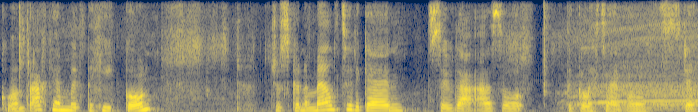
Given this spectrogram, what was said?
Coming back in with the heat gun. Just going to melt it again so that as the glitter will stick.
